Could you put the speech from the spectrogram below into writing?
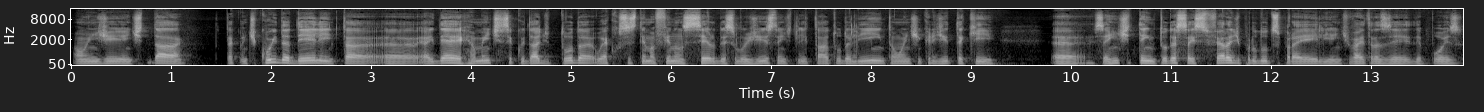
onde a gente dá, a gente cuida dele, tá, é, a ideia é realmente você cuidar de todo o ecossistema financeiro desse lojista, gente está tudo ali, então a gente acredita que é, se a gente tem toda essa esfera de produtos para ele, a gente vai trazer depois,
